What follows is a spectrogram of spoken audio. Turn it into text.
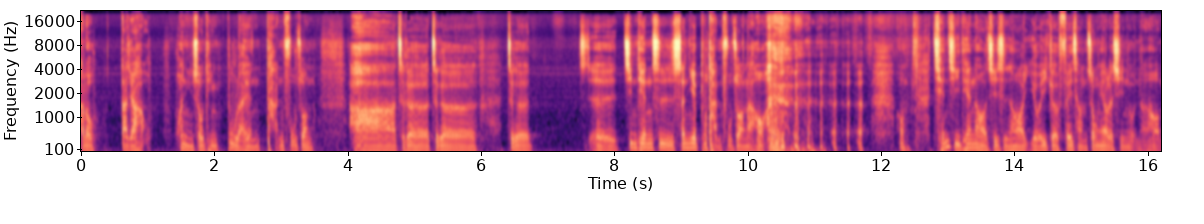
Hello，大家好，欢迎收听布莱恩谈服装啊。这个这个这个呃，今天是深夜不谈服装了哈。哦，前几天哦，其实哦有一个非常重要的新闻然后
